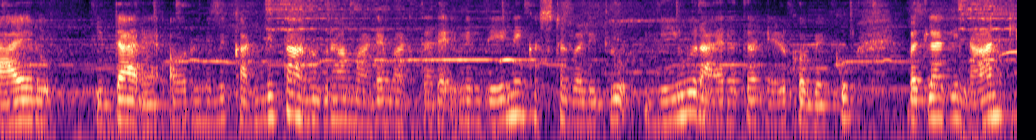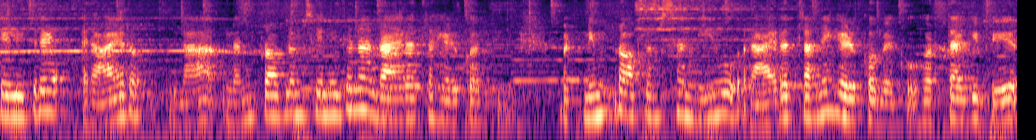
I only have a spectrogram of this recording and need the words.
ರಾಯರು ಇದ್ದಾರೆ, ಅವರು ನಿಮಗೆ ಖಂಡಿತ ಅನುಗ್ರಹ ಮಾಡೇ ಮಾಡ್ತಾರೆ. ನಿಮ್ದು ಏನೇ ಕಷ್ಟಗಳಿದ್ರು ನೀವು ರಾಯರ ಹತ್ರ ಹೇಳ್ಕೋಬೇಕು. ಬದಲಾಗಿ ನಾನು ಕೇಳಿದರೆ ರಾಯರು, ನಾ ನನ್ನ ಪ್ರಾಬ್ಲಮ್ಸ್ ಏನಿದೆ ನಾನು ರಾಯರ ಹತ್ರ ಹೇಳ್ಕೊತೀನಿ. ಬಟ್ ನಿಮ್ಮ ಪ್ರಾಬ್ಲಮ್ಸ್ನ ನೀವು ರಾಯರ ಹತ್ರನೇ ಹೇಳ್ಕೋಬೇಕು. ಹೊರತಾಗಿ ಬೇರೆ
